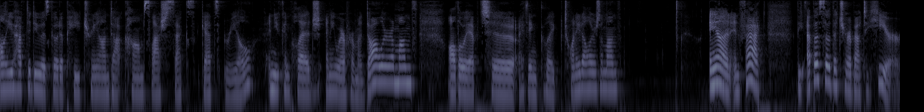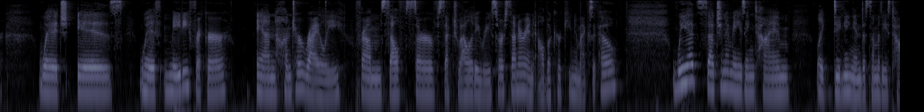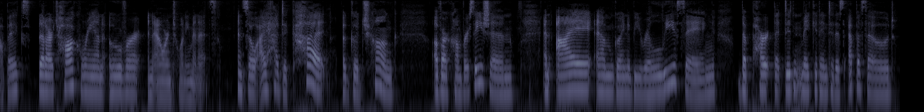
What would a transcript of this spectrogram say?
all you have to do is go to patreon.com slash sex gets real and you can pledge anywhere from a dollar a month all the way up to i think like $20 a month. And in fact, the episode that you're about to hear, which is with Matie Fricker and Hunter Riley from Self Serve Sexuality Resource Center in Albuquerque, New Mexico, we had such an amazing time like digging into some of these topics that our talk ran over an hour and 20 minutes. And so I had to cut a good chunk of our conversation. And I am going to be releasing the part that didn't make it into this episode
